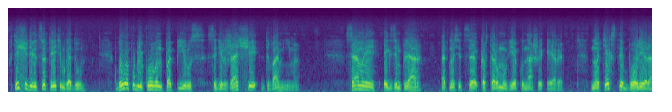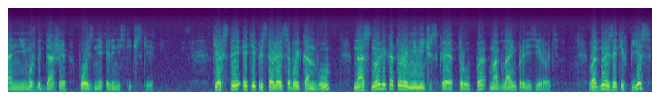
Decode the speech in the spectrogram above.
В 1903 году был опубликован папирус, содержащий два мима. Самый экземпляр относится ко второму веку нашей эры – но тексты более ранние, может быть, даже поздние эллинистические. Тексты эти представляют собой канву, на основе которой мимическая труппа могла импровизировать. В одной из этих пьес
